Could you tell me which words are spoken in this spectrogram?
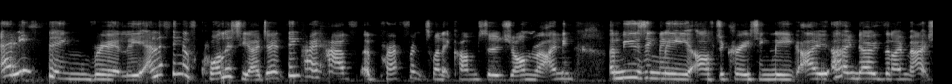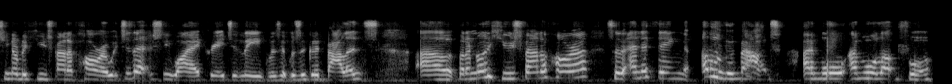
anything really, anything of quality. I don't think I have a preference when it comes to genre. I mean, amusingly, after creating League, I, I know that I'm actually not a huge fan of horror, which is actually why I created League. Was it was a good balance, uh, but I'm not a huge fan of horror. So anything other than that, I'm all I'm all up for. Um,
